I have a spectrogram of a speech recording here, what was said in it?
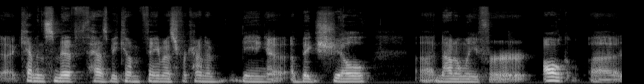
uh, Kevin Smith has become famous for kind of being a, a big shill, uh, not only for all uh,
